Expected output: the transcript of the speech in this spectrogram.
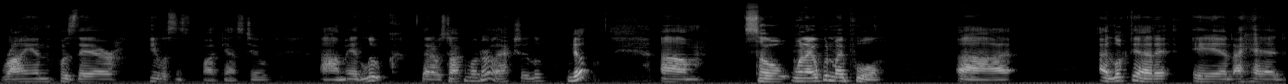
Ryan was there. He listens to the podcast too. Um, and Luke, that I was talking about earlier. Actually, Luke. Yep. Um, so when I opened my pool, uh, I looked at it and I had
